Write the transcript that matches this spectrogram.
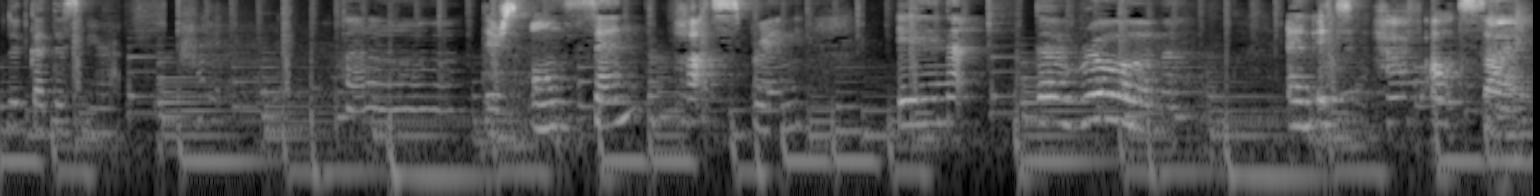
Look at this mirror. Ta-da! There's onsen, hot spring in the room. And it's half outside.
